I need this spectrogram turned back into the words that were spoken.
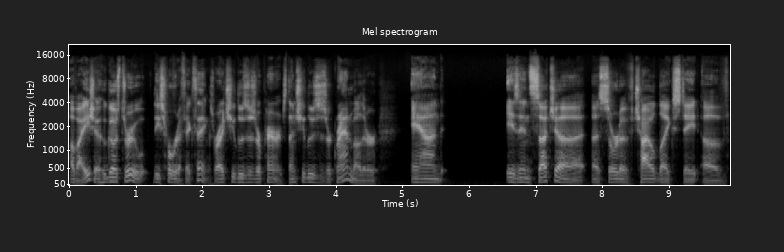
of Aisha who goes through these horrific things right she loses her parents then she loses her grandmother and is in such a, a sort of childlike state of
